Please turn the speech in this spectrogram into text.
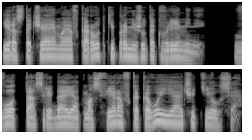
и расточаемая в короткий промежуток времени. Вот та среда и атмосфера, в каковой я очутился.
